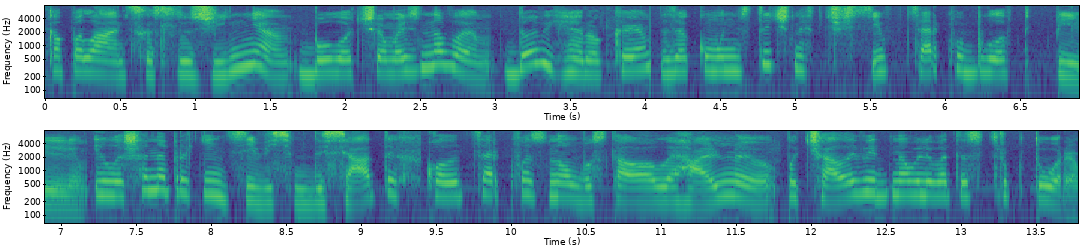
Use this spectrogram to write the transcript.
капеланське служіння було чимось новим. Довгі роки за комуністичних часів церква була в підпіллі. І лише наприкінці 80-х, коли церква знову стала легальною, почали відновлювати структури.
